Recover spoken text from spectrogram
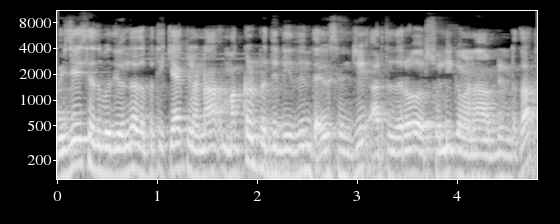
விஜய் சேதுபதி வந்து அதை பற்றி கேட்கலன்னா மக்கள் பிரதிநிதின்னு தயவு செஞ்சு அடுத்த தடவை அவர் சொல்லிக்க வேணாம் அப்படின்றது தான்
